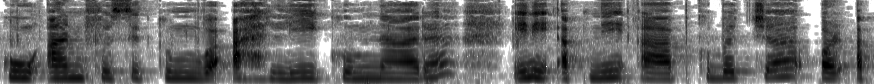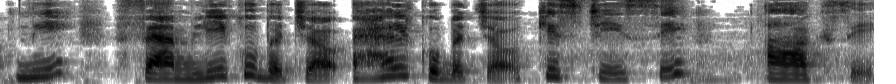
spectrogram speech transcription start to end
کو انفسکم و اہلی کم نارا یعنی اپنے آپ کو بچاؤ اور اپنی فیملی کو بچاؤ، اہل کو بچاؤ، کس چیز سے؟ آگ سے۔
